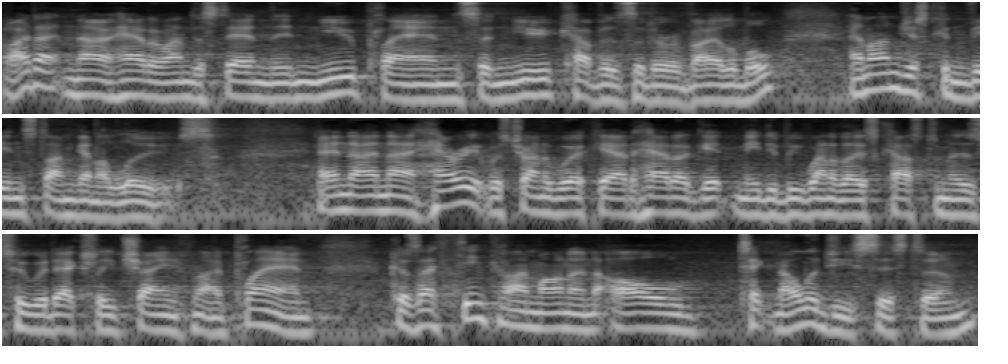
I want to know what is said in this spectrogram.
I don't know how to understand the new plans and new covers that are available. And I'm just convinced I'm going to lose. And I know Harriet was trying to work out how to get me to be one of those customers who would actually change my plan because I think I'm on an old technology system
